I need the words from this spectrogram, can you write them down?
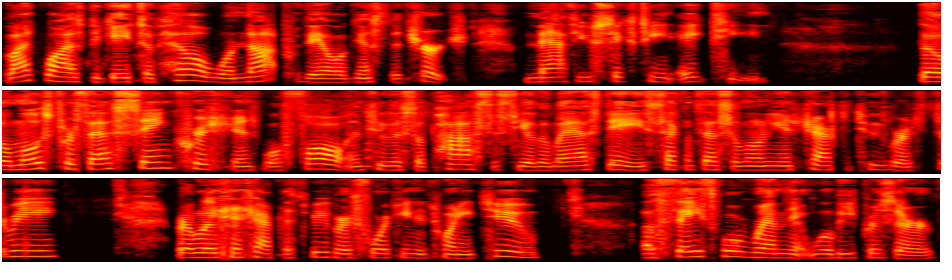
Likewise, the gates of hell will not prevail against the church. Matthew 16:18 though most professing Christians will fall into this apostasy of the last days, 2 Thessalonians chapter 2 verse 3, Revelation chapter 3 verse 14 to 22, a faithful remnant will be preserved.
